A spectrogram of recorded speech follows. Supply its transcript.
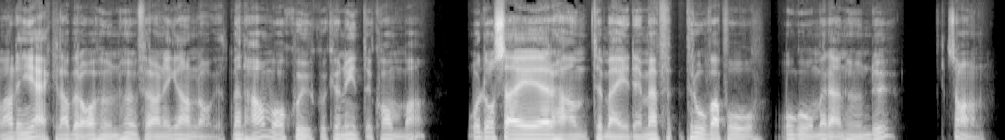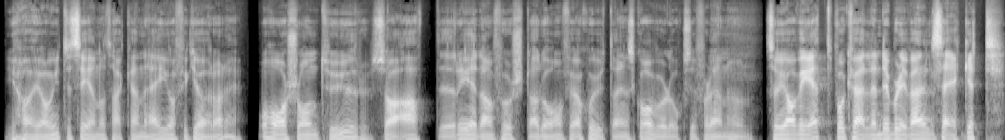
Han hade en jäkla bra hund, hundföraren i grannlaget, men han var sjuk och kunde inte komma. Och då säger han till mig det, men prova på att gå med den hund du, sa han. Ja, jag var inte sen att tacka nej. Jag fick göra det. Och har sån tur så att redan första dagen får jag skjuta en skaveloxe för den hunden. Så jag vet på kvällen, det blir väl säkert,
